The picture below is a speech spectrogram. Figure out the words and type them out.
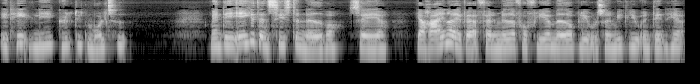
Et helt ligegyldigt måltid. Men det er ikke den sidste nadver, sagde jeg. Jeg regner i hvert fald med at få flere madoplevelser i mit liv end den her.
